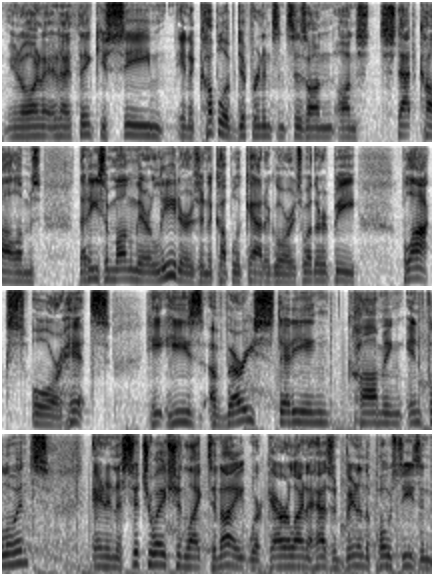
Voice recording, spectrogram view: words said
you know, and, and I think you see in a couple of different instances on, on stat columns that he's among their leaders in a couple of categories, whether it be blocks or hits. He, he's a very steadying, calming influence. And in a situation like tonight, where Carolina hasn't been in the postseason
